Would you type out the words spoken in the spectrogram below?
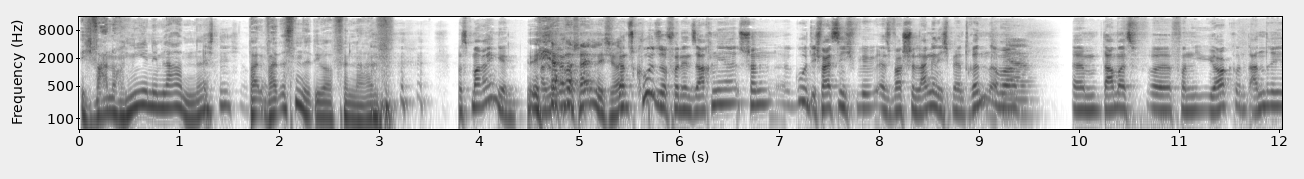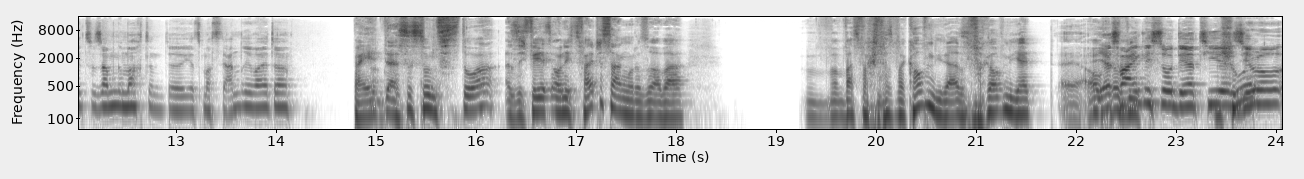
Ich war noch nie in dem Laden, ne? Echt nicht? Was, was ist denn das überhaupt für ein Laden? Muss mal reingehen. ja, ganz, wahrscheinlich, wa? ganz cool, so von den Sachen her ist schon äh, gut. Ich weiß nicht, also ich war schon lange nicht mehr drin, aber Ja. ähm, damals äh, von Jörg und André zusammen gemacht und äh, jetzt macht's der André weiter. Weil das ist so ein Store, also ich will jetzt auch nichts Falsches sagen oder so, aber was, was, was verkaufen die da? Also verkaufen die halt äh, auch ja, es war eigentlich so der Tier Schuhe? Zero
